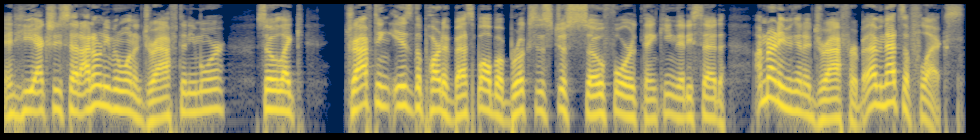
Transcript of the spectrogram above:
and he actually said, I don't even want to draft anymore. So, like, drafting is the part of best ball, but Brooks is just so forward thinking that he said, I'm not even going to draft her. But I mean, that's a flex.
